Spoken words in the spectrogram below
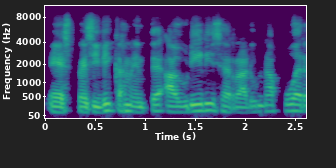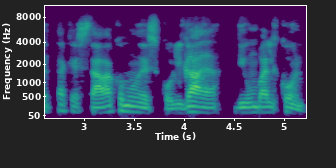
específicamente abrir y cerrar una puerta que estaba como descolgada de un balcón.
